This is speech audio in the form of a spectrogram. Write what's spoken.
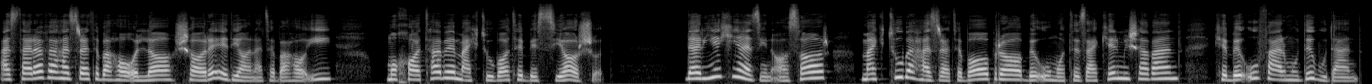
از طرف حضرت بهاءالله شارع دیانت بهایی مخاطب مکتوبات بسیار شد. در یکی از این آثار مکتوب حضرت باب را به او متذکر می شوند که به او فرموده بودند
